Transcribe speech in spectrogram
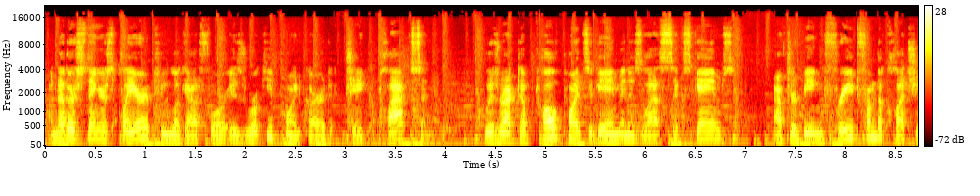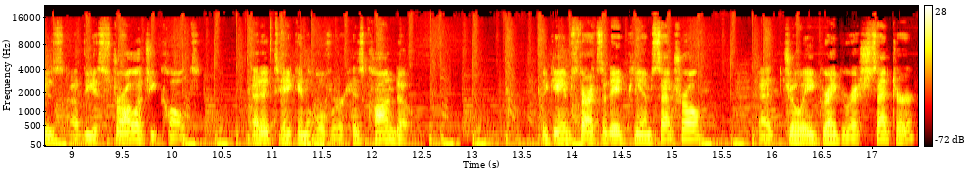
Another Stingers player to look out for is rookie point guard Jake Claxton, who has racked up 12 points a game in his last six games after being freed from the clutches of the astrology cult that had taken over his condo. The game starts at 8 p.m. Central at Joey Gregorish Center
